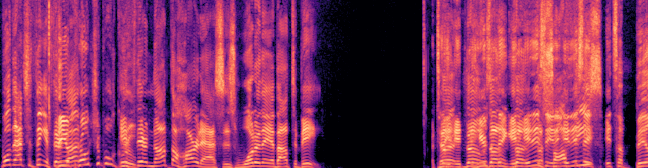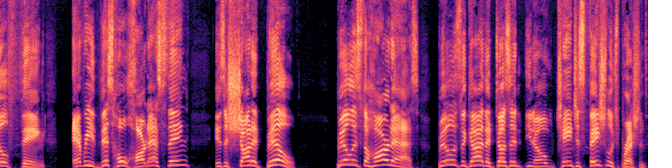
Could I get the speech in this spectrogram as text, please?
Well, that's the thing. If they're the not, approachable group. if they're not the hard asses, what are they about to be? I tell The- you, it, the- here's the, the- thing. It, it is. it- it is a. It's a Bill thing. Every this whole hard ass thing is a shot at Bill. Bill is the hard ass. Bill is the guy that doesn't, you know, change his facial expressions.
